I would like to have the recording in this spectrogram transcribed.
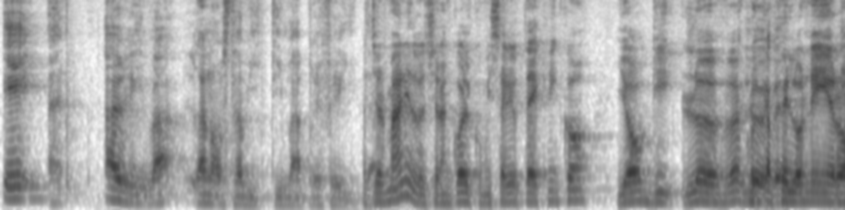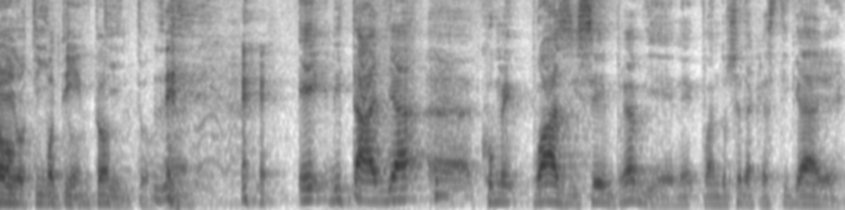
e eh, arriva la nostra vittima preferita. La Germania dove c'era ancora il commissario tecnico Yogi Löw col cappello nero, nero, un po' tinto. tinto, Sì. eh. E l'Italia, eh, come quasi sempre avviene, quando c'è da castigare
